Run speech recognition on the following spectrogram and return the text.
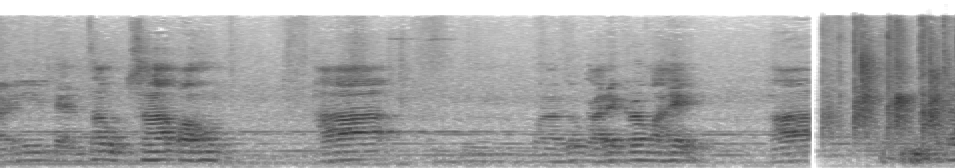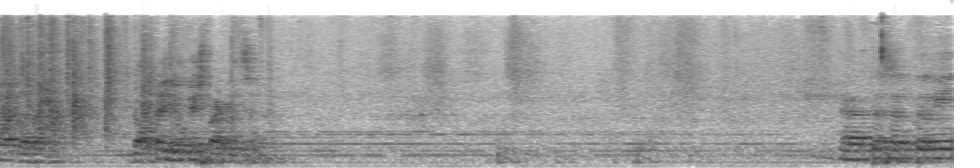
आणि त्यांचा उत्साह पाहून हा जो कार्यक्रम आहे हा doctor Yogesh Patil sir Rathasaptami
